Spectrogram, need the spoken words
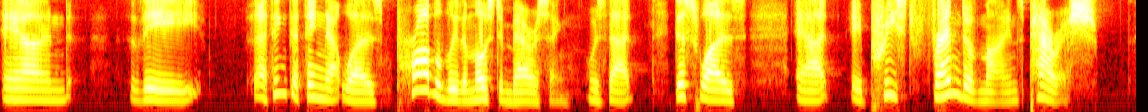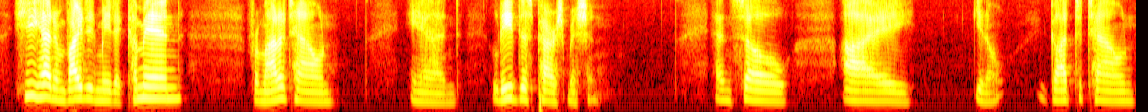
And the I think the thing that was probably the most embarrassing was that this was at a priest friend of mine's parish. He had invited me to come in from out of town and lead this parish mission. And so I, you know, got to town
